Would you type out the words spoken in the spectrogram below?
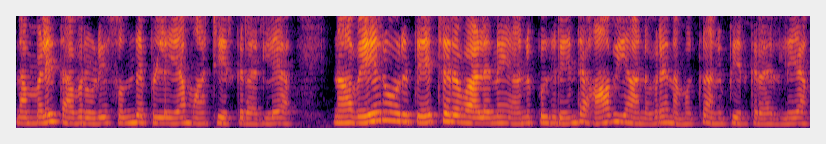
நம்மளை அவருடைய சொந்த பிள்ளையாக மாற்றியிருக்கிறார் இல்லையா? நான் வேறொரு தேற்றரவாளனை அனுப்புகிறேன் ஆவியானவரை நமக்கு அனுப்பியிருக்கிறார் இல்லையா?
